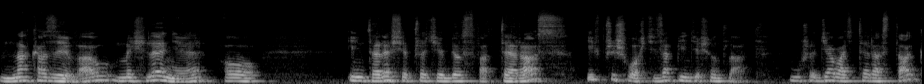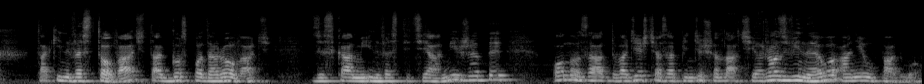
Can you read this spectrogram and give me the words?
nakazywał myślenie o interesie przedsiębiorstwa teraz i w przyszłości, za 50 lat. Muszę działać teraz tak, tak inwestować, tak gospodarować zyskami, inwestycjami, żeby ono za 20, za 50 lat się rozwinęło, a nie upadło.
